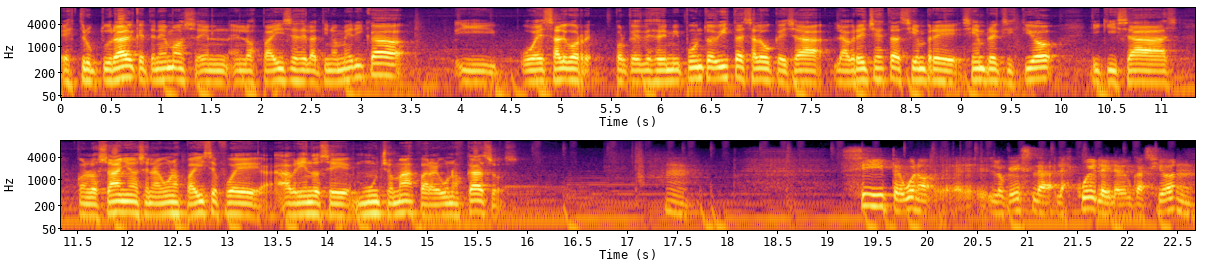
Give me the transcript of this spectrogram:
estructural que tenemos en, en los países de Latinoamérica y o es algo, porque desde mi punto de vista es algo que ya la brecha esta siempre, siempre existió y quizás con los años en algunos países fue abriéndose mucho más para algunos casos. Hmm. Sí, pero bueno, eh, lo que es la, escuela y la educación,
